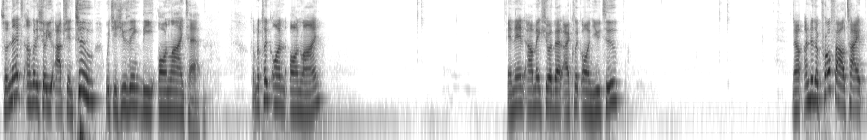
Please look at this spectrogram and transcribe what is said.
So next, I'm going to show you option two, which is using the online tab. So I'm going to click on online. And then I'll make sure that I click on YouTube. Now, under the profile type,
